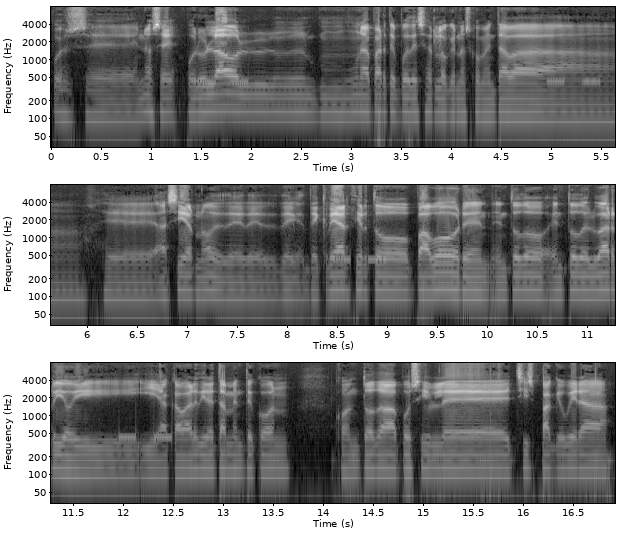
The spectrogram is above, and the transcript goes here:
Pues eh, no sé, por un lado una parte puede ser lo que nos comentaba eh, Asier, ¿no? De, crear cierto pavor en, todo en todo el barrio y, acabar directamente con, con, toda posible chispa que hubiera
